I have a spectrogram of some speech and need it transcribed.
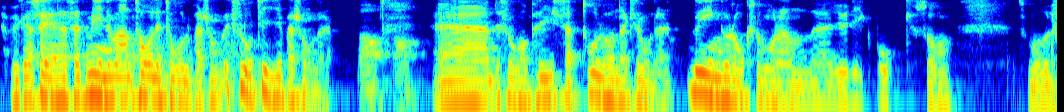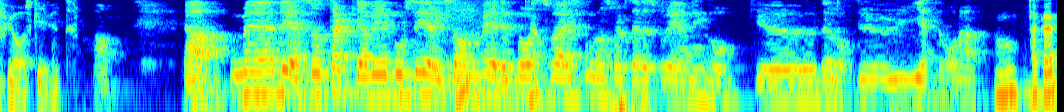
Jag brukar säga att ett minimantal är 12 personer, förlåt 10 personer. Ja, ja. Eh, du frågar om priset, 1200 kronor. Då ingår också vår eh, juridikbok som, som Ulf och jag har skrivit. Ja. Ja, med det så tackar vi Bosse Eriksson, VD på Sveriges Fordonsverkstäders Förening och eh, det låter ju jättebra det här. Mm, tack själv.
